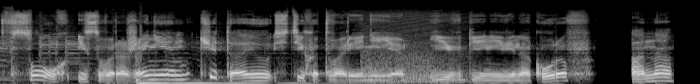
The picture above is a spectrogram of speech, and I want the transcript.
Вслух и с выражением читаю стихотворение. Евгений Винокуров «Она».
